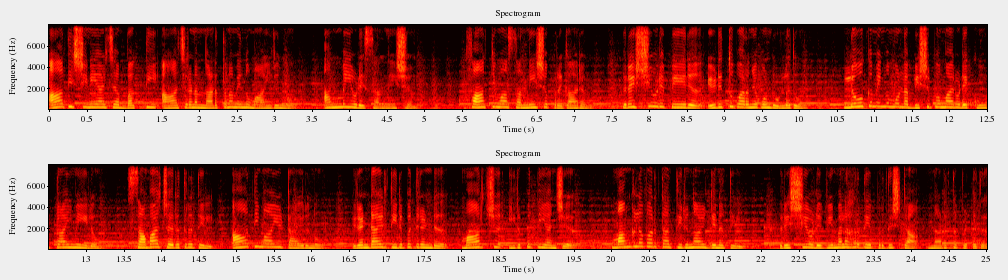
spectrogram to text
ആദ്യ ശനിയാഴ്ച ഭക്തി ആചരണം നടത്തണമെന്നുമായിരുന്നു അമ്മയുടെ സന്ദേശം. ഫാത്തിമ സന്ദേശപ്രകാരം റഷ്യയുടെ പേര് എടുത്തു പറഞ്ഞുകൊണ്ടുള്ളതും ലോകമെങ്ങുമുള്ള ബിഷപ്പുമാരുടെ കൂട്ടായ്മയിലും സഭാചരിത്രത്തിൽ ആദ്യമായിട്ടായിരുന്നു രണ്ടായിരത്തി ഇരുപത്തിരണ്ട് മാർച്ച് ഇരുപത്തിയഞ്ച് മംഗളവാർത്ത തിരുനാൾ ദിനത്തിൽ റഷ്യയുടെ വിമലഹൃദയ പ്രതിഷ്ഠ നടത്തപ്പെട്ടത്.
